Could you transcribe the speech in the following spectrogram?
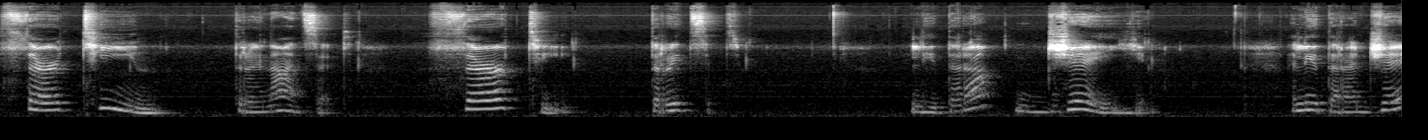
Thirteen – тринадцять. Thirty – тридцять. Літера J. Літера J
